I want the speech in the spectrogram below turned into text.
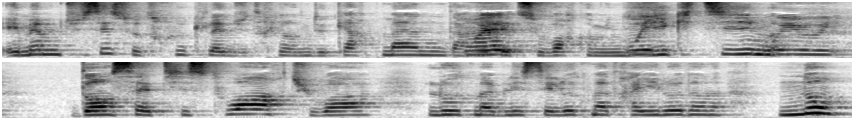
Et même, tu sais, ce truc-là du triangle de Cartman, d'arrêter Ouais. de se voir comme une Oui. victime Oui, oui. dans cette histoire, tu vois, l'autre m'a blessé, l'autre m'a trahi, l'autre... Non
